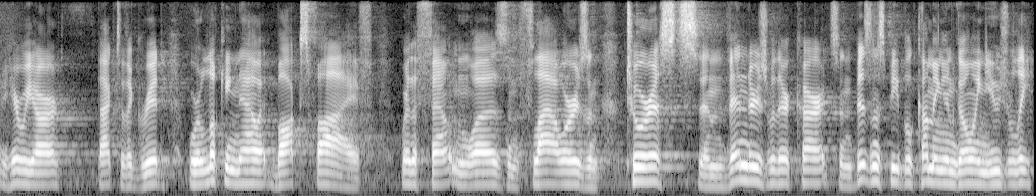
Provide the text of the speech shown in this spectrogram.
here we are, back to the grid. We're looking now at box five, where the fountain was, and flowers, and tourists, and vendors with their carts, and business people coming and going usually.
